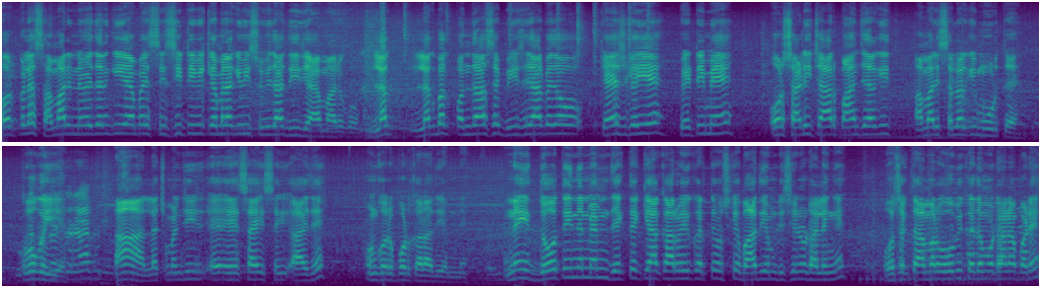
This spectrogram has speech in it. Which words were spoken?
और प्लस हमारी निवेदन की यहाँ पे सीसीटीवी कैमरा की भी सुविधा दी जाए हमारे को। लग लगभग पंद्रह से बीस हज़ार रुपये तो कैश गई है पेटी में और साढ़े चार पाँच हज़ार की हमारी सिल्वर की मूर्त है। वो गई है। हाँ लक्ष्मण जी एस आई से आए थे। उनको रिपोर्ट करा दी हमने। नहीं दो तीन दिन में हम देखते क्या कार्रवाई करते हैं उसके बाद ही हम डिसीज़न उठा लेंगे हो सकता है हमारा वो भी कदम उठाना पड़े।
